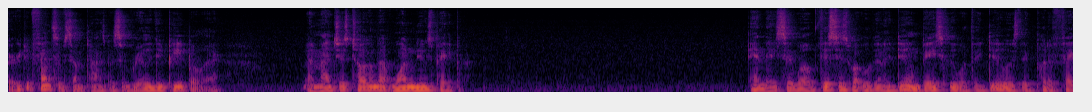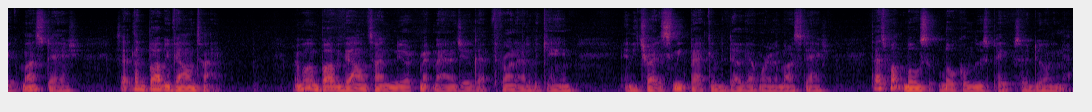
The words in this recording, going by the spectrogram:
very defensive sometimes, but some really good people there. I'm not just talking about one newspaper. And they say, well, this is what we're going to do. And basically, what they do is they put a fake mustache. It's like Bobby Valentine. Remember when Bobby Valentine, the New York Met manager, got thrown out of the game and he tried to sneak back in the dugout wearing a mustache? That's what most local newspapers are doing now.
